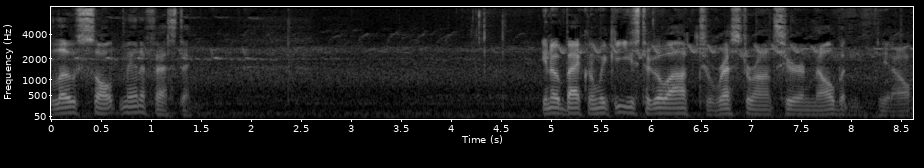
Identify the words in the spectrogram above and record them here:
Low salt manifesting. You know, back when we used to go out to restaurants here in Melbourne, you know,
